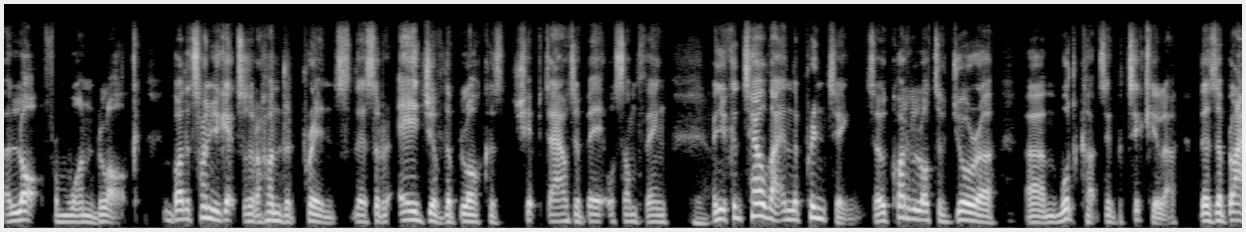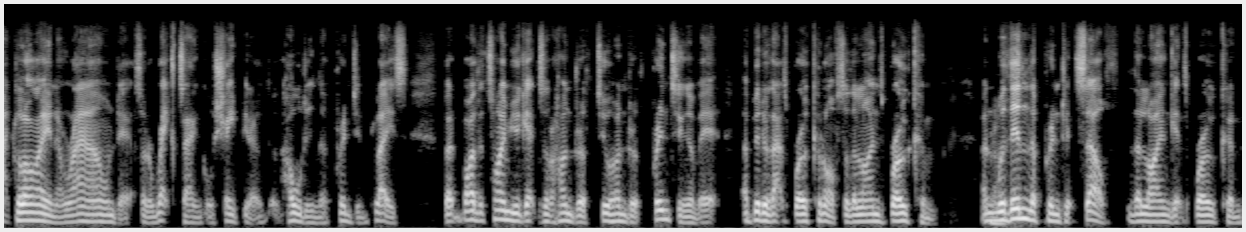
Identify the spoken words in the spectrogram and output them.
a lot from one block, by the time you get to sort of 100 prints, the sort of edge of the block has chipped out a bit or something. Yeah. And you can tell that in the printing. So quite a lot of Dürer um, woodcuts in particular, there's a black line around it, sort of rectangle shape, you know, holding the print in place. But by the time you get to the 100th, 200th printing of it, a bit of that's broken off. So the line's broken and right. within the print itself the line gets broken.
